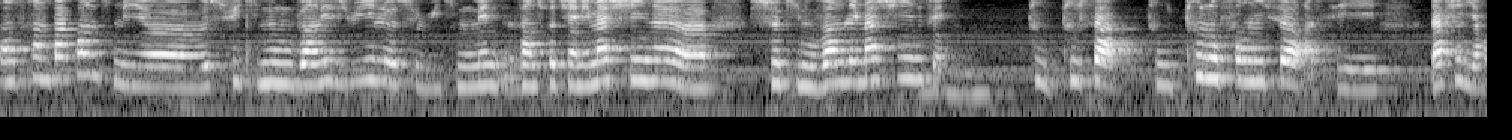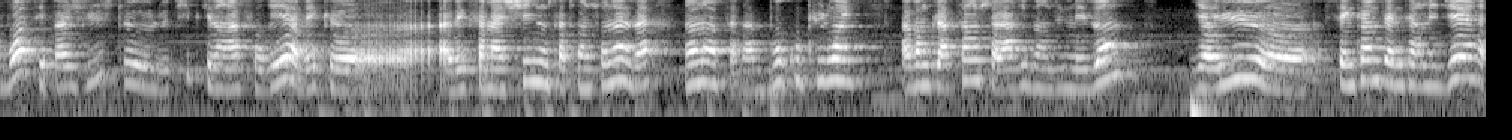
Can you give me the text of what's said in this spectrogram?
on se rend pas compte, mais celui qui nous vend les huiles, celui qui nous met, entretient les machines, ceux qui nous vendent les machines, tout, tout ça, tous nos fournisseurs, c'est la filière bois, c'est pas juste euh, le type qui est dans la forêt avec, euh, avec sa machine ou sa tronçonneuse. Hein. Non, non, ça va beaucoup plus loin. Avant que la planche elle arrive dans une maison, il y a eu 50 euh, intermédiaires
